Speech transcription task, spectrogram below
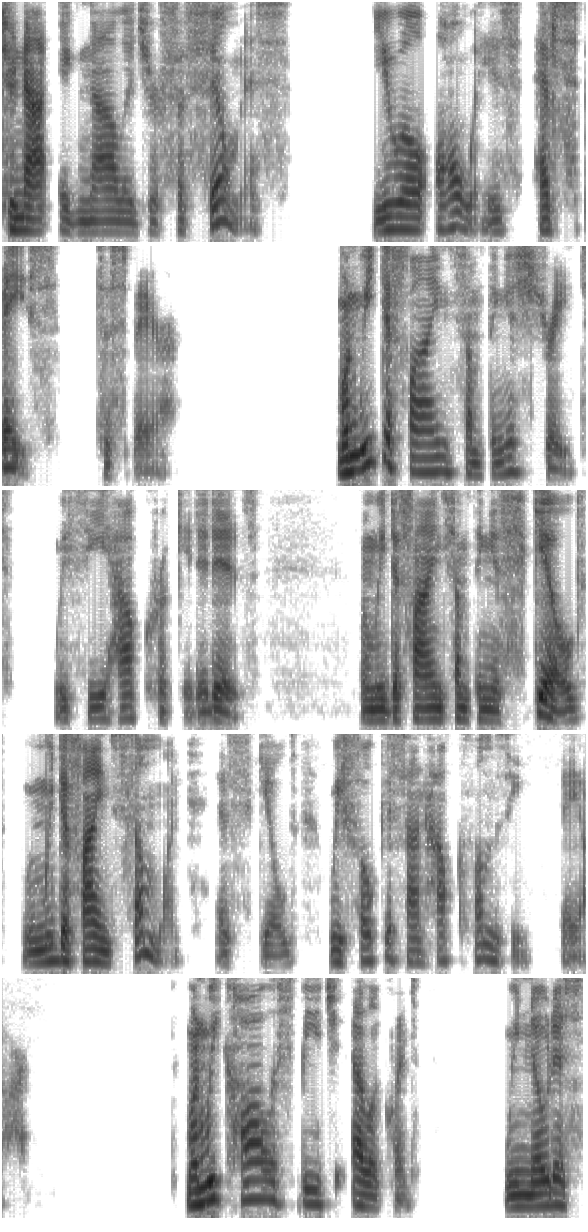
Do not acknowledge your fulfillment. You will always have space to spare. When we define something as straight, we see how crooked it is. When we define something as skilled, when we define someone as skilled, we focus on how clumsy they are. When we call a speech eloquent, we notice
